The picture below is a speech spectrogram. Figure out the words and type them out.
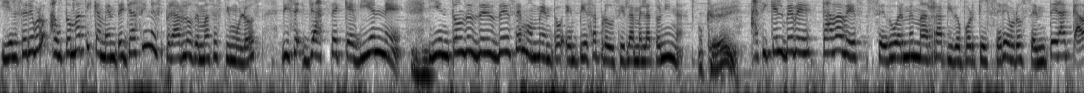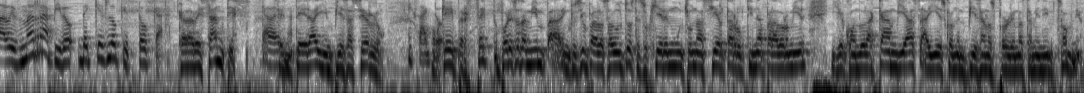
y el cerebro automáticamente, ya sin esperar los demás estímulos, dice, ya sé que viene. Y entonces desde ese momento empieza a producir la melatonina. Ok. Así que el bebé cada vez se duerme más rápido porque el cerebro se entera cada vez más rápido de qué es lo que toca. Cada vez antes. se entera y empieza a hacerlo. Exacto. Ok, perfecto. Por eso también, inclusive para los adultos, te sugieren mucho una cierta rutina para dormir y que cuando la cambias, ahí es cuando empiezan los problemas también de insomnio.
